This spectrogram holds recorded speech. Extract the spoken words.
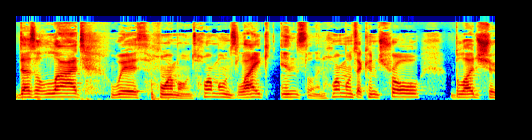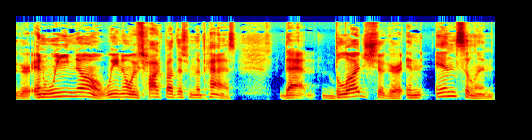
does a lot with hormones, hormones like insulin, hormones that control blood sugar. And we know, we know, we've talked about this from the past, that blood sugar and insulin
